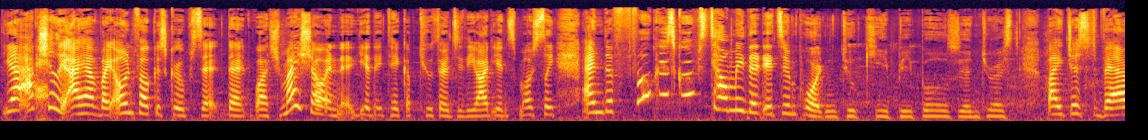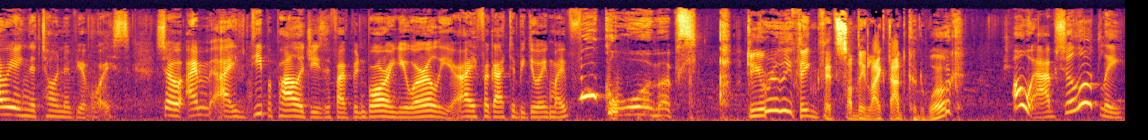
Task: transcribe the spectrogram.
Yeah, actually, I have my own focus groups that, that watch my show, and uh, yeah, they take up two thirds of the audience mostly. And the focus groups tell me that it's important to keep people's interest by just varying the tone of your voice. So I'm I deep apologies if I've been boring you earlier. I forgot to be doing my vocal warm ups. Do you really think that something like that could work? Oh, absolutely.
